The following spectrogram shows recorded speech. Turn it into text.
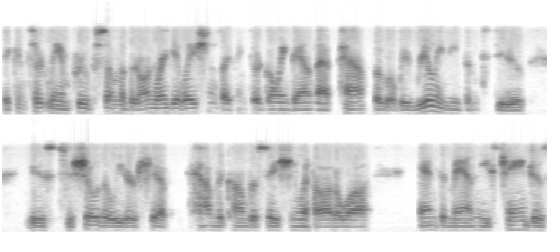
they can certainly improve some of their own regulations. I think they're going down that path. But what we really need them to do is to show the leadership, have the conversation with Ottawa, and demand these changes,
